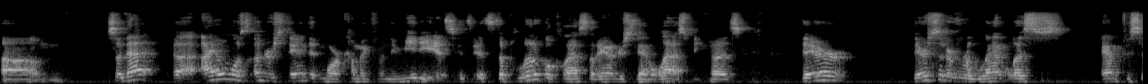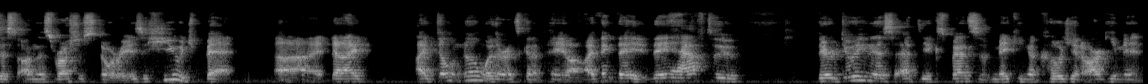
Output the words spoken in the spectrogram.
Um, so that uh, I almost understand it more coming from the media. It's, it's it's the political class that I understand less because they're they're sort of relentless emphasis on this Russia story is a huge bet uh, that I I don't know whether it's going to pay off. I think they they have to. They're doing this at the expense of making a cogent argument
